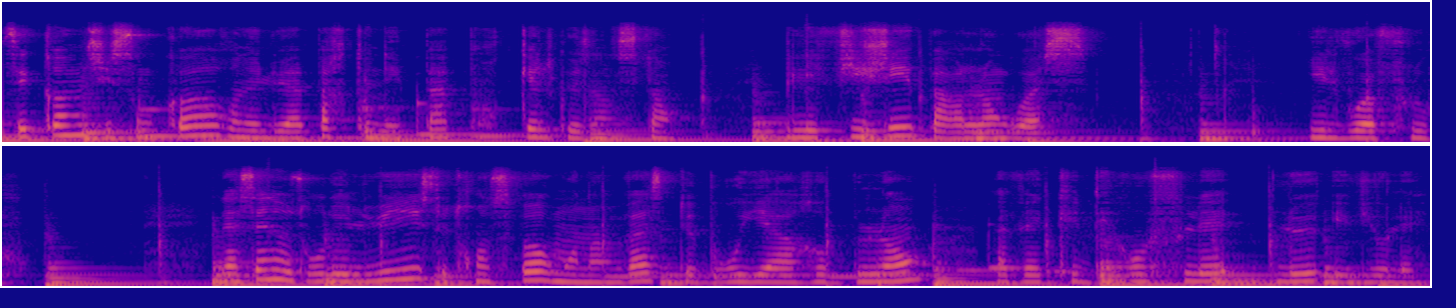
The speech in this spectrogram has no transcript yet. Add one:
C'est comme si son corps ne lui appartenait pas pour quelques instants. Il est figé par l'angoisse. Il voit flou. La scène autour de lui se transforme en un vaste brouillard blanc avec des reflets bleus et violets.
